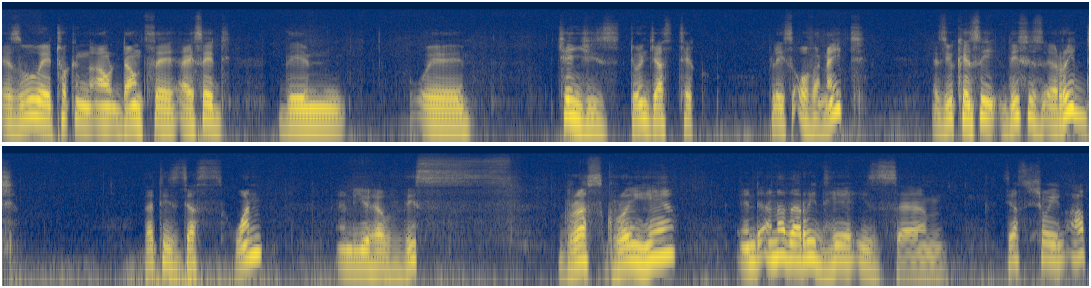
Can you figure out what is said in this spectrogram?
As we were talking out downstairs, I said the um, changes don't just take place overnight. As you can see, this is a reed. That is just one, and you have this grass growing here, and another reed here is um, just showing up.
